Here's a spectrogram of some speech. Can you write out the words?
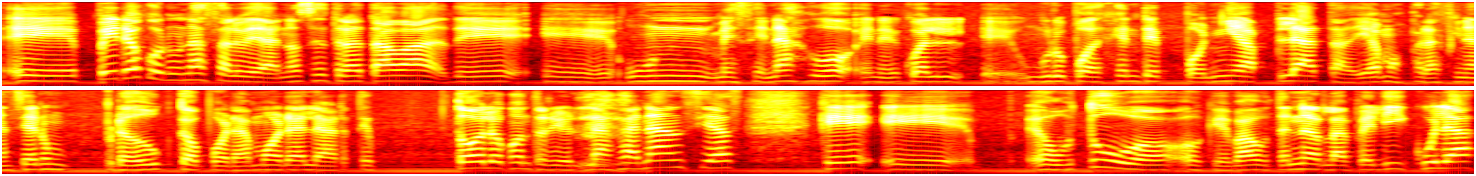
Eh, pero con una salvedad, no se trataba de eh, un mecenazgo en el cual un grupo de gente ponía plata, digamos, para financiar un producto por amor al arte. Todo lo contrario, las ganancias que obtuvo o que va a obtener la película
